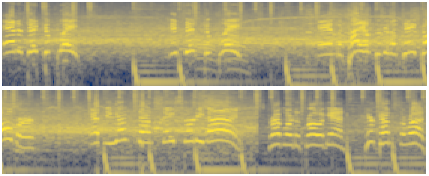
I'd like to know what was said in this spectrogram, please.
And it's incomplete. It's incomplete. And the Coyotes are going to take over at the Youngstown State 39. Streveler to throw again. Here comes the rush.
